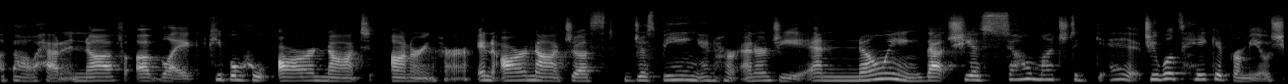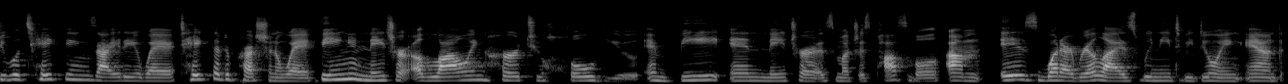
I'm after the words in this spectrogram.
about had enough of like people who are not honoring her and are not just just being in her energy and knowing that she has so much to give. She will take it from you. She will take the anxiety away take the depression away. Being in nature allowing her to hold you and be in nature as much as possible um is what i realize we need to be doing and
